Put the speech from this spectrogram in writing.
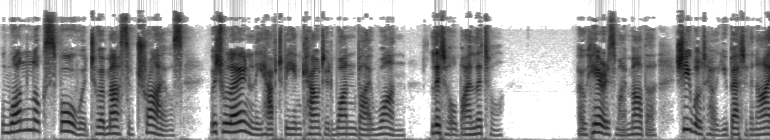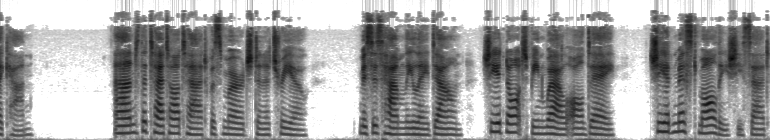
One looks forward to a mass of trials, which will only have to be encountered one by one, little by little. Oh, here is my mother. She will tell you better than I can. And the tête-à-tête was merged in a trio. Mrs. Hamley lay down. She had not been well all day. She had missed Molly, she said,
